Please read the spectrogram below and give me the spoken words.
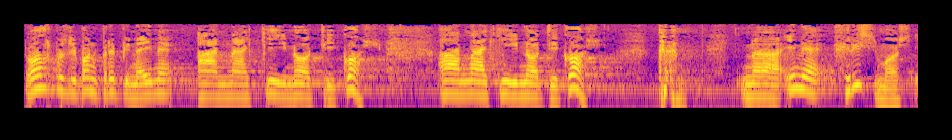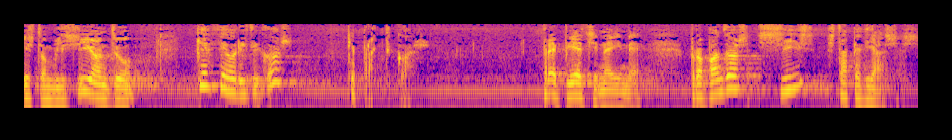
ο άνθρωπος λοιπόν πρέπει να είναι ανακοινωτικός. Ανακοινωτικός. Να είναι χρήσιμος εις των πλησίων του και θεωρητικός και πρακτικός. Πρέπει έτσι να είναι. Προπαντός σεις στα παιδιά σας.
